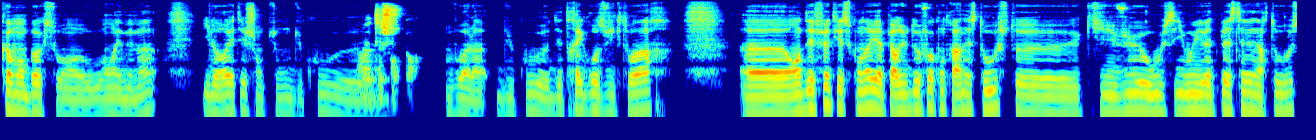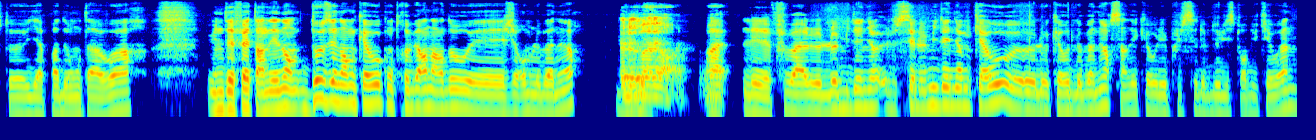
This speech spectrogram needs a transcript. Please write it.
comme en boxe ou en, ou en MMA, il aurait été champion. Du coup, Ouais, t'es champion. voilà, du coup, des très grosses victoires. Euh, en défaite, qu'est-ce qu'on a? Il a perdu deux fois contre Ernesto Houst, euh, qui, vu où, où il va être placé, Ernesto Houst, euh, il n'y a pas de honte à avoir. Une défaite, un énorme, deux énormes KO contre Bernardo et Jérôme Le Banner. Le malheur. Ouais, les, bah, le, le Millennium- c'est le Millennium KO, euh, le KO de Le Banner, c'est un des KO les plus célèbres de l'histoire du K1,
